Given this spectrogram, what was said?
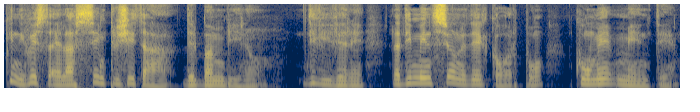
Quindi questa è la semplicità del bambino, di vivere la dimensione del corpo come mente.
